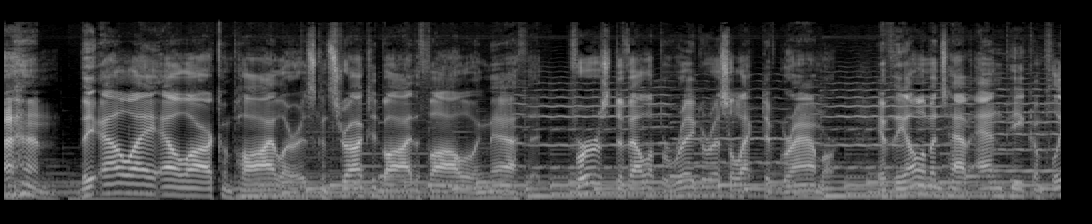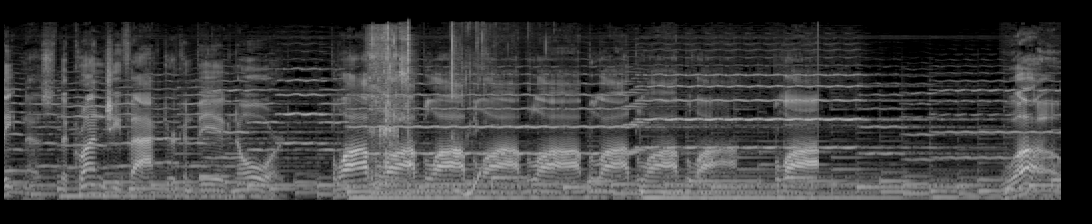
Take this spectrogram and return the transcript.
Ahem. The LALR compiler is constructed by the following method. First, develop a rigorous elective grammar. If the elements have NP completeness, the crunchy factor can be ignored. Blah, blah, blah, blah, blah, blah, blah, blah, blah. Whoa.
